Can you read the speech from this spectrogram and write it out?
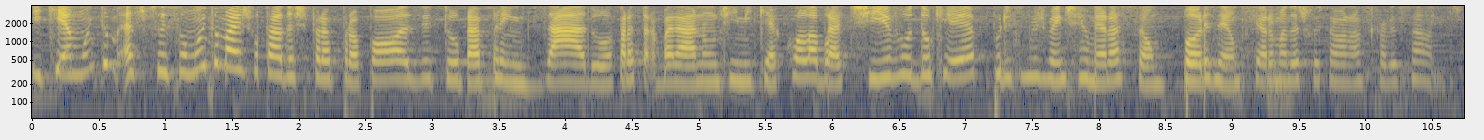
E que é muito. Essas pessoas são muito mais voltadas para propósito, para aprendizado, para trabalhar num time que é colaborativo do que por simplesmente remuneração, por exemplo, que era uma das coisas que estava na nossa cabeça antes.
